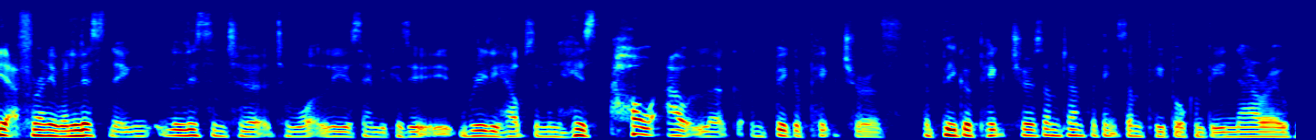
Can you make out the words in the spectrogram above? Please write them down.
yeah, for anyone listening, listen to to what Lee is saying because it, it really helps him and his whole outlook and bigger picture of the bigger picture. Sometimes I think some people can be narrow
